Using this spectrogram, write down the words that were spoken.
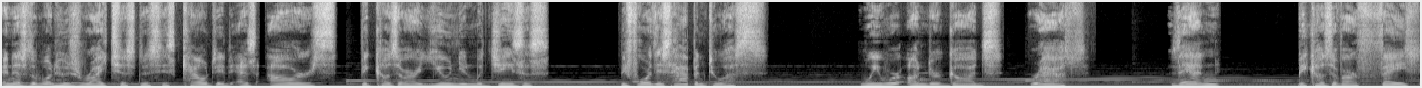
and as the one whose righteousness is counted as ours because of our union with Jesus. Before this happened to us, we were under God's wrath. Then, because of our faith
